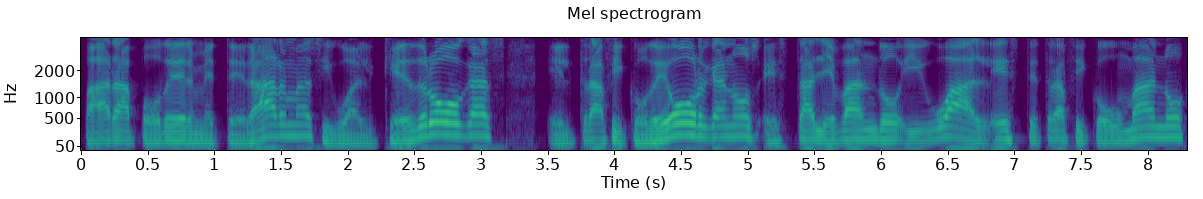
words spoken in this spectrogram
para poder meter armas, igual que drogas, el tráfico de órganos está llevando igual este tráfico humano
